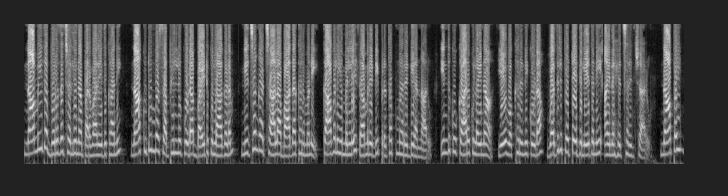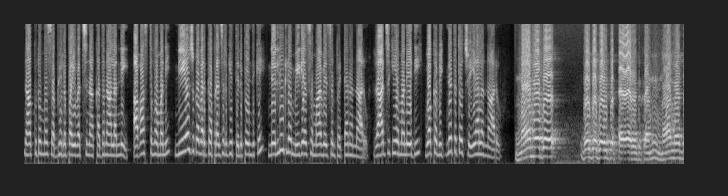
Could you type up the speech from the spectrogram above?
నా మీద బురద చల్లినా పర్వాలేదు కాని నా కుటుంబ సభ్యులను కూడా బయటకు లాగడం నిజంగా చాలా బాధాకరమని కావలి ఎమ్మెల్యే రామిరెడ్డి ప్రతాప్కుమారెడ్డి అన్నారు. ఇందుకు కారకులైన ఏ ఒక్కరిని కూడా వదిలిపెట్టేది లేదని ఆయన హెచ్చరించారు. నాపై నా కుటుంబ సభ్యులపై వచ్చిన కథనాలన్నీ అవాస్తవమని నియోజకవర్గ ప్రజలకి తెలిపేందుకే నెల్లూరులో మీడియా సమావేశం పెట్టానన్నారు. రాజకీయం అనేది ఒక విజ్ఞతతో చేయాలన్నారు. నా మీద పర్వాలేదు కానీ నా మీద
